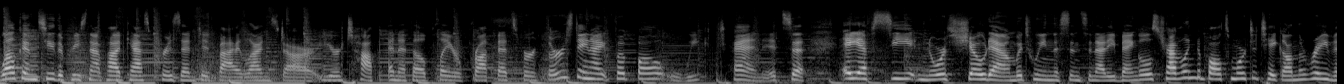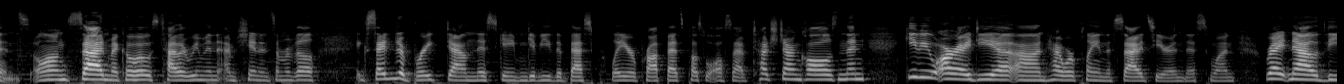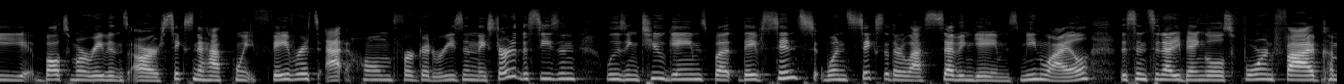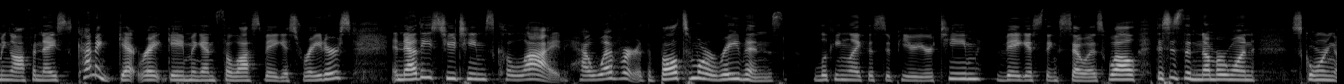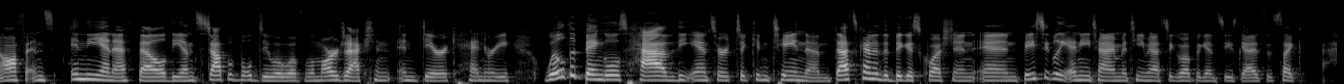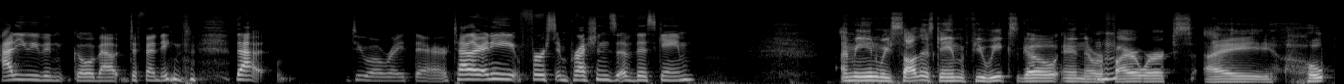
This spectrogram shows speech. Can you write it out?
Welcome to the Pre-Snap Podcast presented by LineStar, your top NFL player prop bets for Thursday Night Football Week 10. It's a AFC North showdown between the Cincinnati Bengals traveling to Baltimore to take on the Ravens. Alongside my co-host Tyler Wiemann, I'm Shannon Sommerville. Excited to break down this game and give you the best player prop bets. Plus, we'll also have touchdown calls and then give you our idea on how we're playing the sides here in this one. Right now, the Baltimore Ravens are six and a half point favorites at home for good reason. They started the season losing two games, but they've since won six of their last seven games. Meanwhile, the Cincinnati Bengals, four and five, coming off a nice kind of get right game against the Las Vegas Raiders. And now these two teams collide. However, the Baltimore Ravens looking like the superior team. Vegas thinks so as well. This is the number one scoring offense in the NFL, the unstoppable duo of Lamar Jackson and Derrick Henry. Will the Bengals have the answer to contain them? That's kind of the biggest question. And basically, anytime a team has to go up against these guys, it's like, how do you even go about defending that duo right there? Tyler, any first impressions of this game? I mean, we saw this game a few weeks ago and there were mm-hmm. fireworks. I hope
